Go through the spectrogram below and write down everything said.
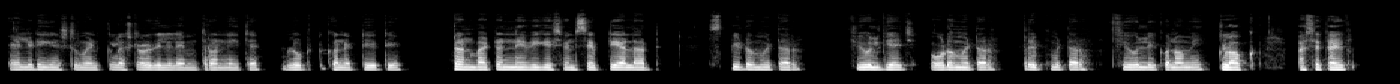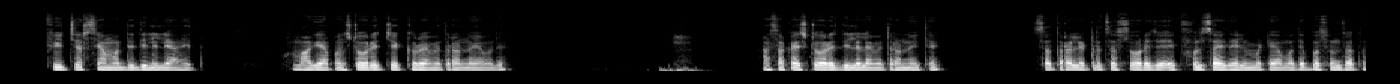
एलईडी इन्स्ट्रुमेंट क्लस्टर दिलेलं आहे मित्रांनो इथे. Bluetooth connectivity turn by turn navigation safety alert speedometer fuel gauge odometer trip meter fuel economy clock असे काही फीचर्स यामध्ये दिलेले आहेत. मागे आपण स्टोरेज चेक करूया मित्रांनो यामध्ये. असा काही स्टोरेज दिलेला आहे मित्रांनो इथे. सतरा लिटरचं स्टोरेज आहे एक फुल साईज हेल्मेट यामध्ये बसून जातं.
